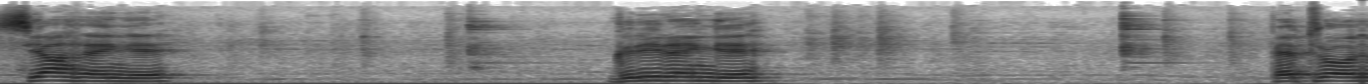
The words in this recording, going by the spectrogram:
siyah rengi, gri rengi, petrol,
